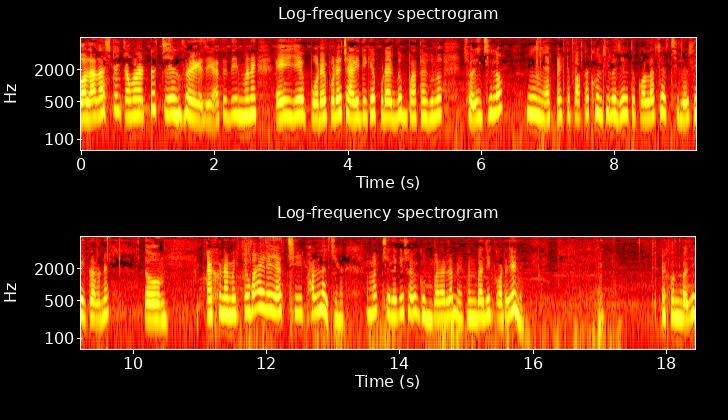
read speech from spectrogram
কলা গাছটাই কেমন একটা চেঞ্জ হয়ে গেছে। এতদিন মানে এই যে পড়ে পড়ে চারিদিকে পুরো একদম পাতাগুলো ছড়িয়েছিল হুম, একটা একটা পাতা খুলছিল যেহেতু কলা ছিল সেই কারণে। তো এখন আমি একটু বাইরে যাচ্ছি, ভালো লাগছে না। আমার ছেলেকে সবাই ঘুম পাড়ালাম, এখন বাজে কটা জানো? এখন বাজে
